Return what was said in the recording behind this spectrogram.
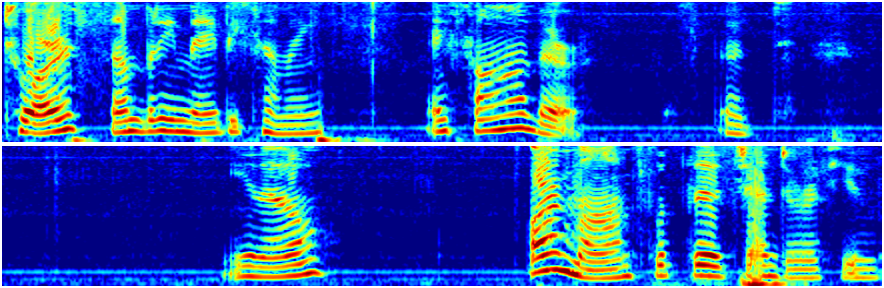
Taurus somebody may be becoming a father a you know? Or mom flip the gender if you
